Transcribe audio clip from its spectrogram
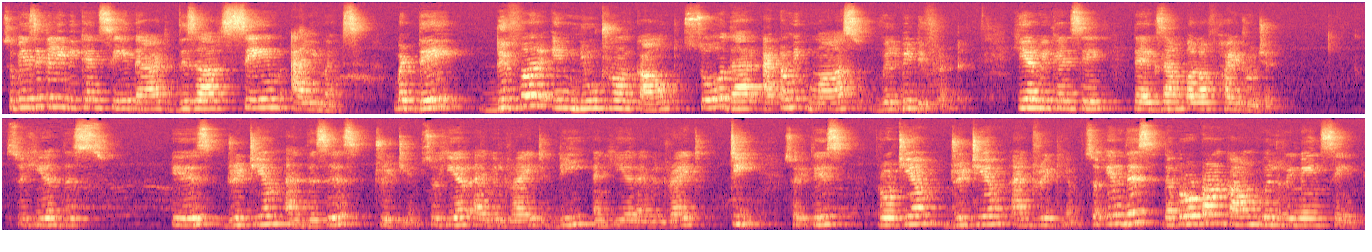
So basically we can say that these are same elements but they differ in neutron count so their atomic mass will be different. Here we can say the example of hydrogen. So here this is deuterium and this is tritium. So here I will write D and here I will write T. So it is protium, deuterium and tritium. So in this the proton count will remain same.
